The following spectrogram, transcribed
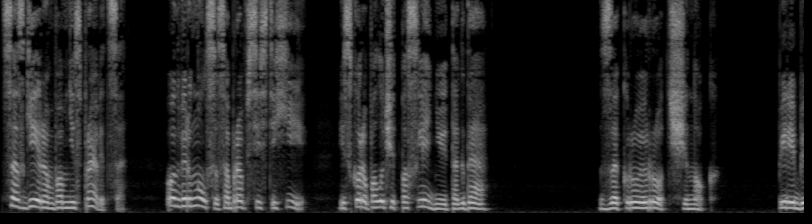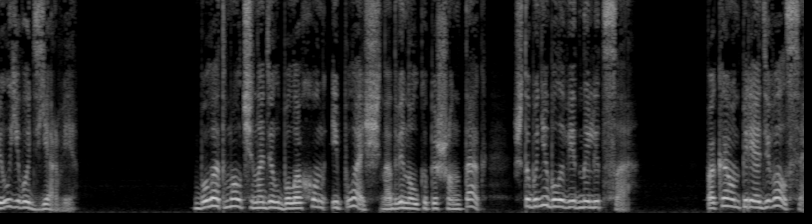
«Со Сгейром вам не справиться. Он вернулся, собрав все стихии, и скоро получит последнюю, и тогда...» «Закрой рот, щенок», — перебил его Дьярви. Булат молча надел балахон и плащ, надвинул капюшон так, чтобы не было видно лица. Пока он переодевался,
